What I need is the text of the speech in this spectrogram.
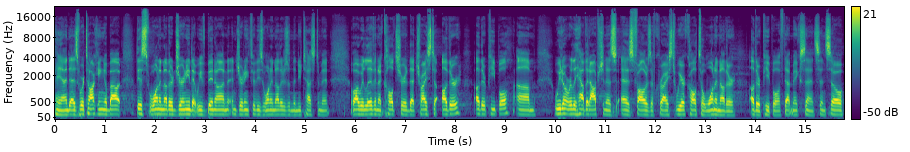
And as we're talking about this one another journey that we've been on and journeying through these one another's in the New Testament, while we live in a culture that tries to other other people, um, we don't really have that option as, as followers of Christ. We are called to one another other people, if that makes sense. And so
